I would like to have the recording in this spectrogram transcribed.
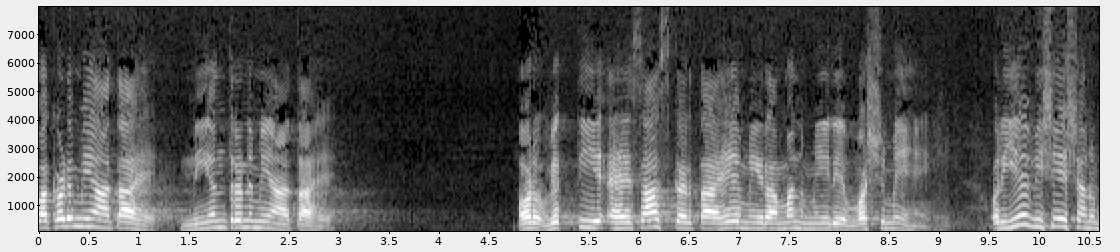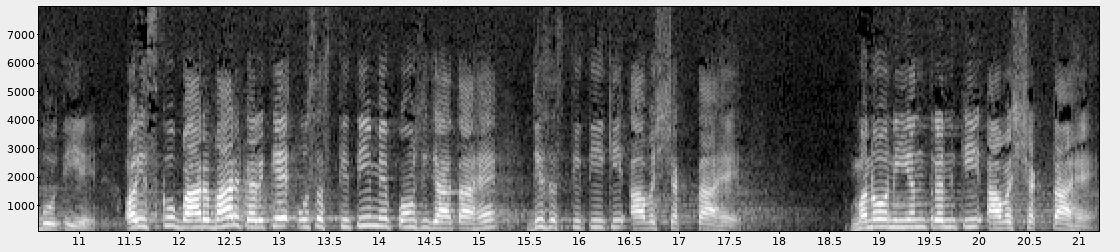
पकड़ में आता है, नियंत्रण में आता है। और व्यक्ति ये एहसास करता है, मेरा मन मेरे वश में है। और ये विशेष अनुभूति है। और इसको बार बार करके उस स्थिति में पहुँच जाता है, जिस स्थिति की आवश्यकता है। मनोनियंत्रण की आवश्यकता है।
